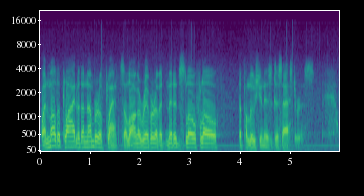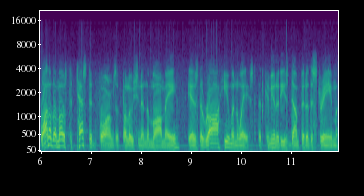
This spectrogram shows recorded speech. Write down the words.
when multiplied with a number of plants along a river of admitted slow flow, the pollution is disastrous. One of the most detested forms of pollution in the Maumee is the raw human waste that communities dump into the stream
